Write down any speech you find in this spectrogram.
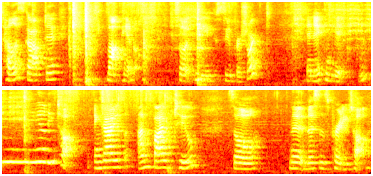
telescopic mop handle. So it can be super short and it can get really tall. And guys, I'm 5'2", so this is pretty tall.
